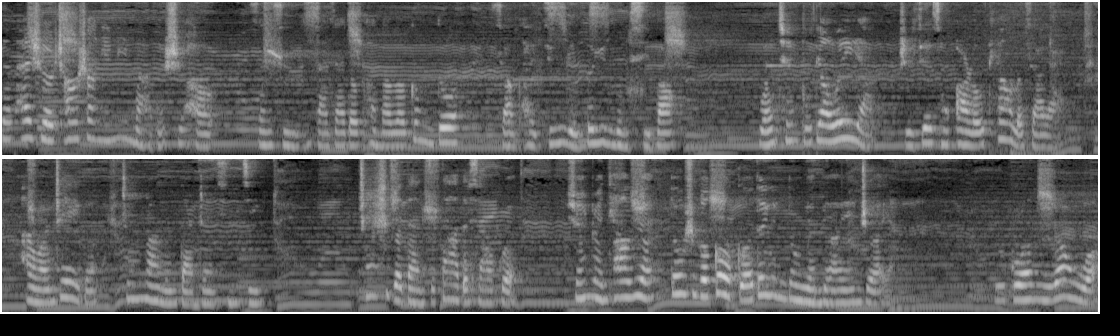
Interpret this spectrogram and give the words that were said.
在拍摄《超少年密码》的时候，相信大家都看到了更多小凯惊人的运动细胞，完全不掉威亚，直接从二楼跳了下来。看完这个，真让人胆战心惊，真是个胆子大的小鬼，旋转跳跃都是个够格的运动员表演者呀。如果你问我，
